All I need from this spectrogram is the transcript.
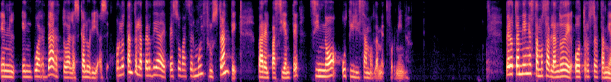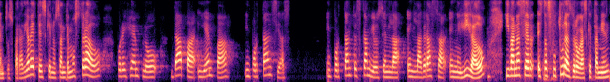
en, en guardar todas las calorías. Por lo tanto, la pérdida de peso va a ser muy frustrante para el paciente si no utilizamos la metformina. Pero también estamos hablando de otros tratamientos para diabetes que nos han demostrado, por ejemplo, DAPA y EMPA, importantes cambios en la, grasa en el hígado y van a ser estas futuras drogas que también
